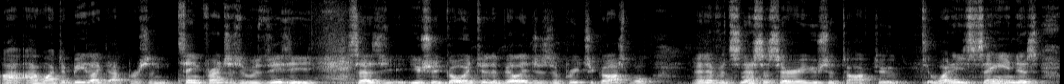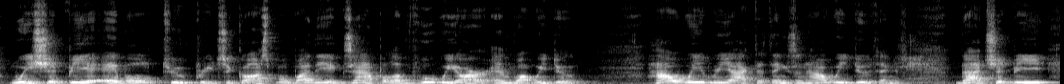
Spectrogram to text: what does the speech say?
I, I want to be like that person. St. Francis of Assisi says you should go into the villages and preach the gospel, and if it's necessary, you should talk too. What he's saying is we should be able to preach the gospel by the example of who we are and what we do, how we react to things and how we do things. That should be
